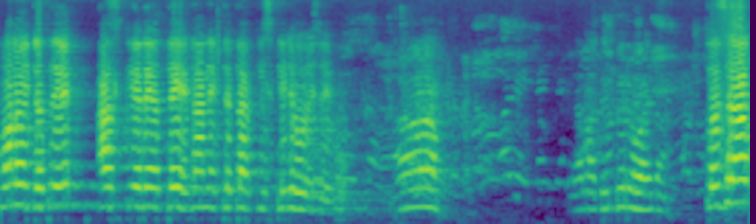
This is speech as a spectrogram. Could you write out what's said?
মনে হইতেছে আজকে রাতে গানেতে তার কিস্তিতে হয়ে যাব হয়। তো যাক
